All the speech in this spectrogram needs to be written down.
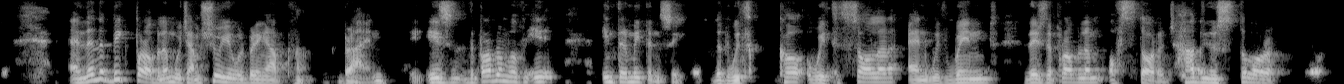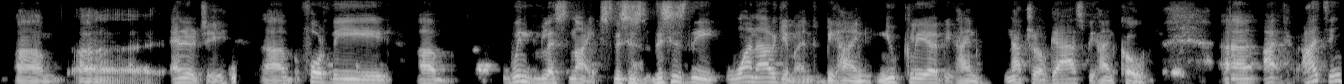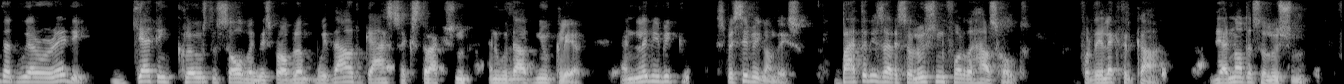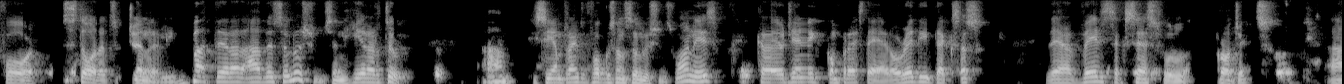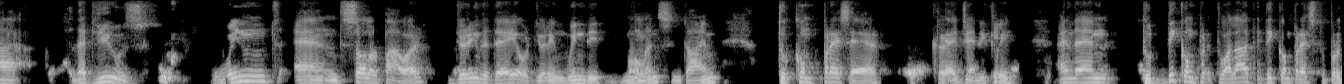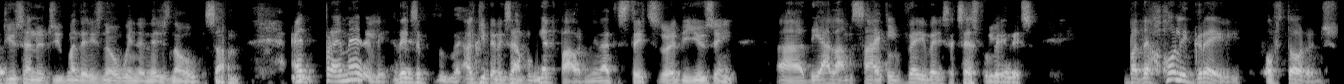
And then the big problem, which I'm sure you will bring up, Brian, is the problem of intermittency. That with co- with solar and with wind, there's a problem of storage. How do you store um, uh, energy um, for the um, windless nights? This is this is the one argument behind nuclear, behind natural gas, behind coal. Uh, I, I think that we are already getting close to solving this problem without gas extraction and without nuclear. And let me be specific on this. Batteries are a solution for the household, for the electric car. They are not a solution for storage generally, but there are other solutions, and here are two. Um, you see, I'm trying to focus on solutions. One is cryogenic compressed air. Already in Texas, there are very successful projects uh, that use wind and solar power during the day or during windy moments in time to compress air cryogenically and then to decompress to allow the decompress to produce energy when there is no wind and there is no sun. And primarily there is a i'll give you an example net power in the united states is already using uh, the Allam cycle very very successfully in this. But the holy grail of storage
